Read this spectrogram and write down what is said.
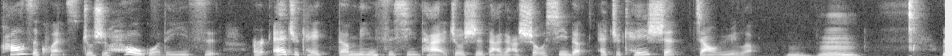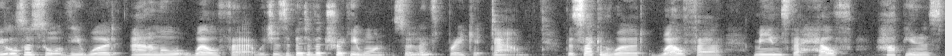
Consequence 就是后果的意思，而 educate 的名词形态就是大家熟悉的 education 教育了。We also saw the word animal welfare, which is a bit of a tricky one, so mm-hmm. let's break it down. The second word, welfare, means the health, happiness,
